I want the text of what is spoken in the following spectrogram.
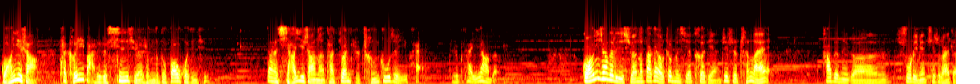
广义上它可以把这个心学什么的都包括进去，但是狭义上呢，它专指程朱这一派，这是不太一样的。广义上的理学呢，大概有这么一些特点。这是陈来他的那个书里面提出来的。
